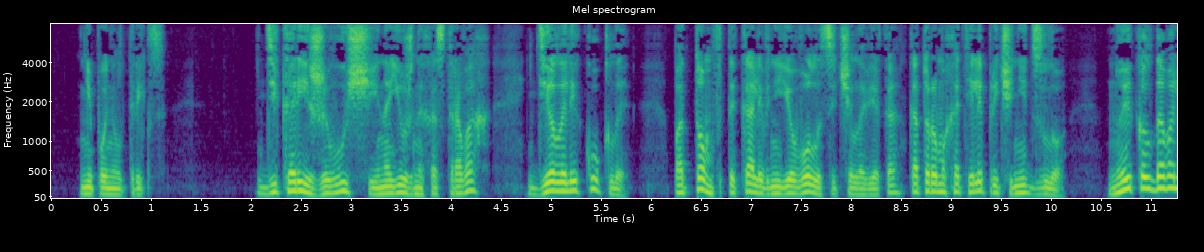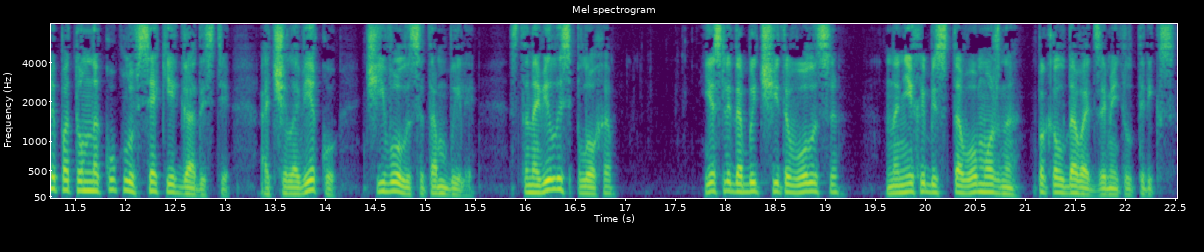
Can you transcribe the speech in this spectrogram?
— не понял Трикс. «Дикари, живущие на Южных островах, делали куклы, потом втыкали в нее волосы человека, которому хотели причинить зло, ну и колдовали потом на куклу всякие гадости, а человеку, чьи волосы там были, становилось плохо. Если добыть чьи-то волосы, на них и без того можно поколдовать, — заметил Трикс.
